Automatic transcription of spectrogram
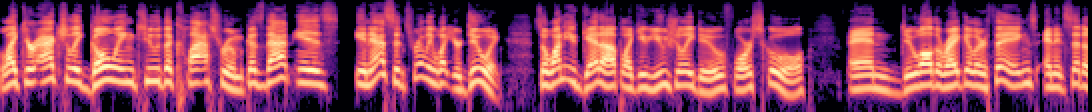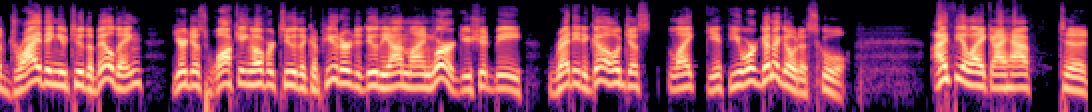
like you're actually going to the classroom because that is, in essence, really what you're doing. So, why don't you get up like you usually do for school and do all the regular things? And instead of driving you to the building, you're just walking over to the computer to do the online work. You should be ready to go, just like if you were going to go to school. I feel like I have to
